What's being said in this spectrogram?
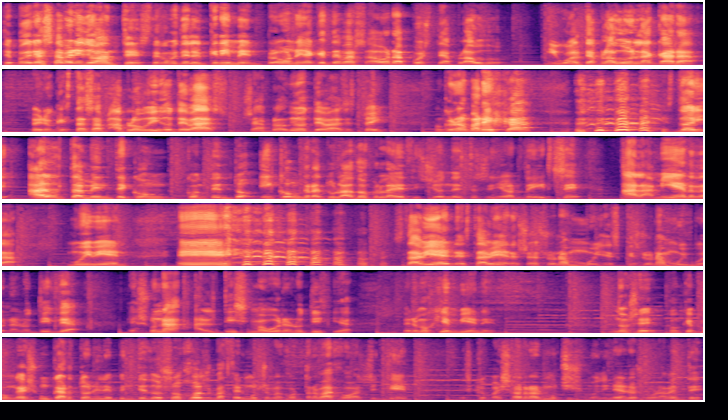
Te podrías haber ido antes de cometer el crimen, pero bueno, ya que te vas ahora, pues te aplaudo. Igual te aplaudo en la cara, pero que estás aplaudido te vas. O sea, aplaudido te vas. Estoy, aunque no parezca, estoy altamente contento y congratulado con la decisión de este señor de irse a la mierda. Muy bien. Eh, está bien, está bien. O sea, es una muy, es que es una muy buena noticia. Es una altísima buena noticia. Veremos quién viene no sé, con que pongáis un cartón y le pinté dos ojos va a hacer mucho mejor trabajo. Así que es que vais a ahorrar muchísimo dinero, seguramente.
